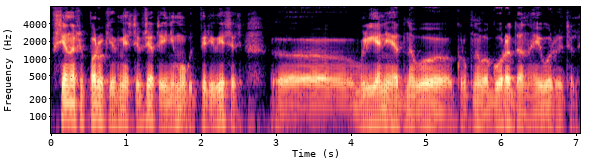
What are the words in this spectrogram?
Все наши пороки вместе взятые не могут перевесить влияние одного крупного города на его жителей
